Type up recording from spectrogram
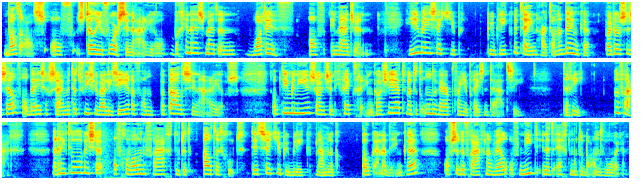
Wat als of stel je voor scenario. Begin eens met een what if of imagine. Hiermee zet je je publiek meteen hard aan het denken, waardoor ze zelf al bezig zijn met het visualiseren van bepaalde scenario's. Op die manier zijn ze direct geëngageerd met het onderwerp van je presentatie. 3. Een vraag. Een retorische of gewone vraag doet het altijd goed. Dit zet je publiek namelijk ook aan het denken of ze de vraag nou wel of niet in het echt moeten beantwoorden.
